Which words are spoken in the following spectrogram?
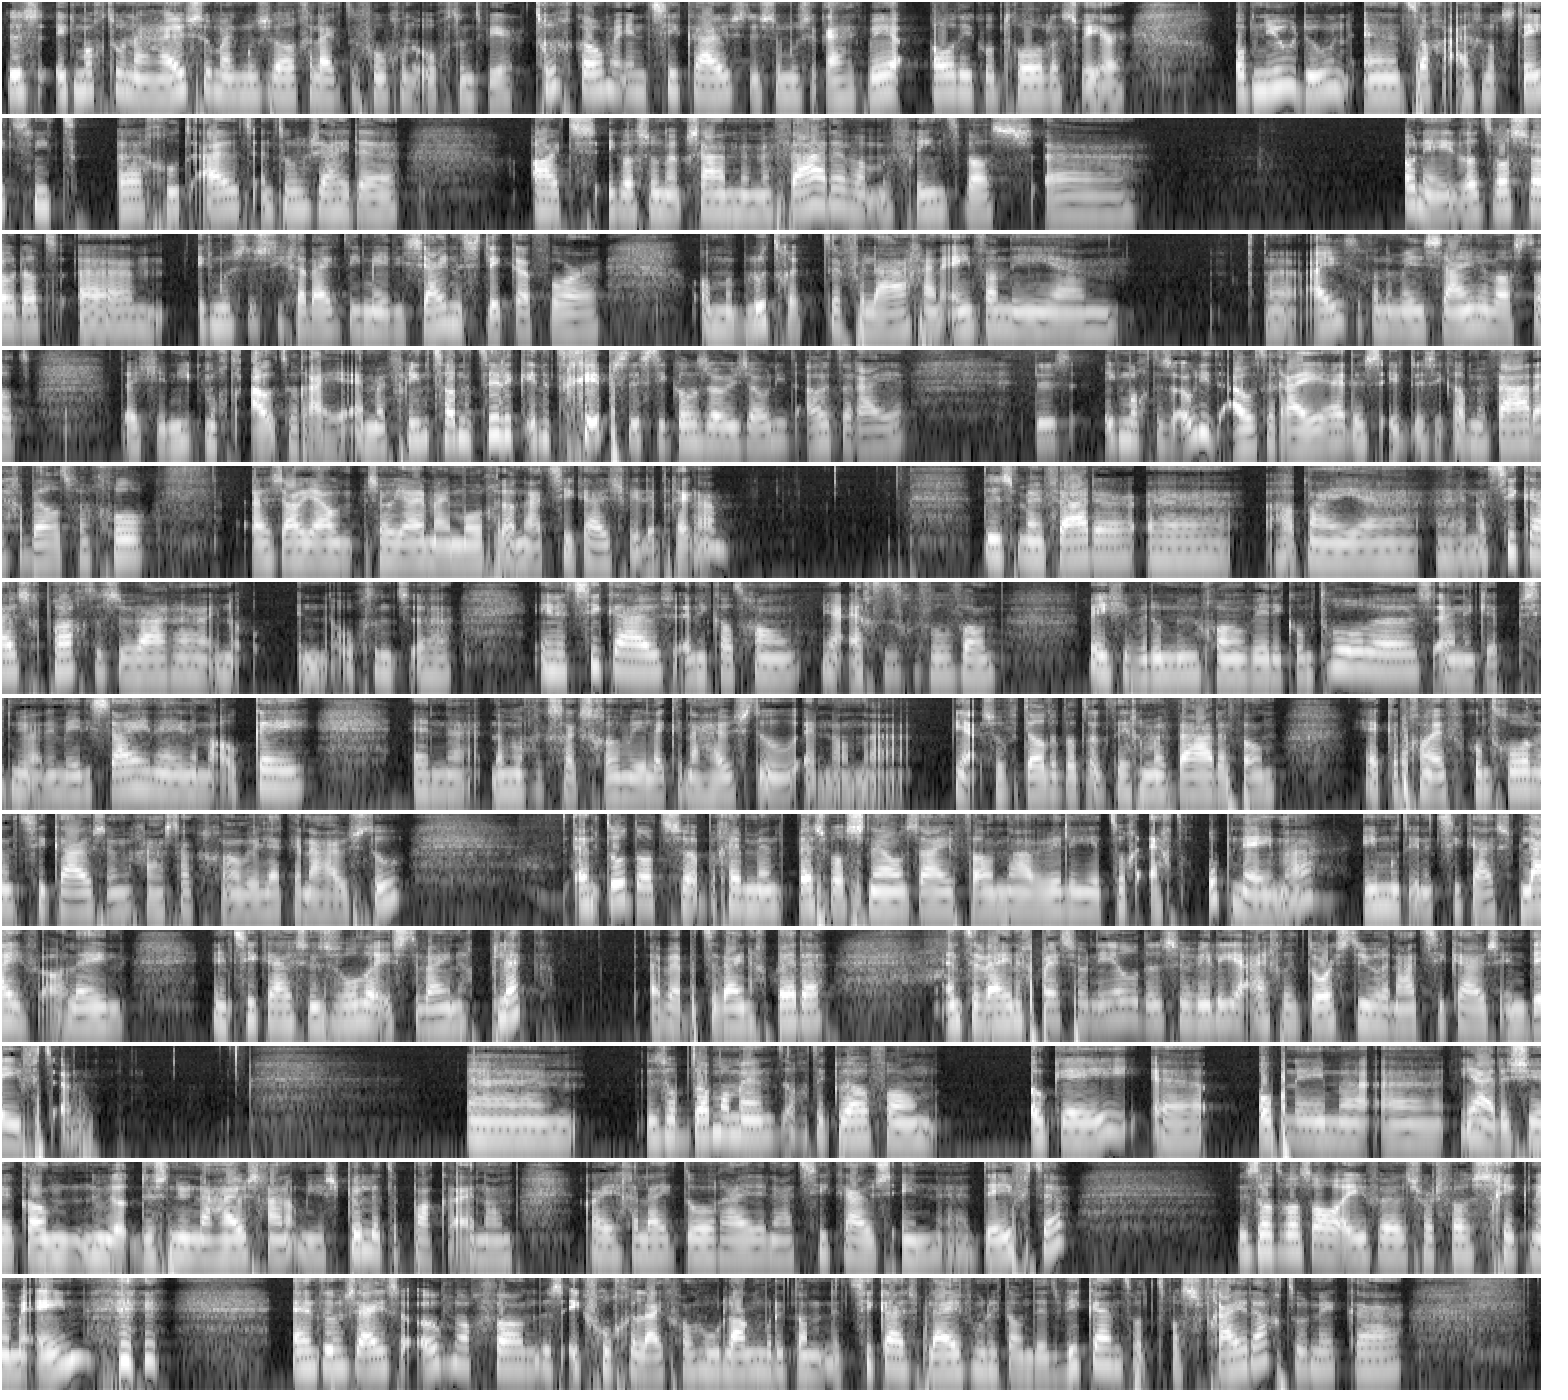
Dus ik mocht toen naar huis toe, maar ik moest wel gelijk de volgende ochtend weer terugkomen in het ziekenhuis. Dus dan moest ik eigenlijk weer al die controles weer opnieuw doen. En het zag er eigenlijk nog steeds niet uh, goed uit. En toen zei de arts, ik was dan ook samen met mijn vader, want mijn vriend was. Uh, oh nee, het was zo dat um, ik moest dus die gelijk die medicijnen slikken voor om mijn bloeddruk te verlagen. En een van die um, uh, eisen van de medicijnen was dat, dat je niet mocht autorijden. En mijn vriend zat natuurlijk in het gips, dus die kon sowieso niet autorijden. Dus ik mocht dus ook niet auto rijden. Dus ik, dus ik had mijn vader gebeld van... Goh, uh, zou, jou, zou jij mij morgen dan naar het ziekenhuis willen brengen? Dus mijn vader uh, had mij uh, naar het ziekenhuis gebracht. Dus we waren in de, in de ochtend in het ziekenhuis. En ik had gewoon ja, echt het gevoel van... Weet je, we doen nu gewoon weer die controles. En ik heb, zit nu aan de medicijnen, helemaal oké. En dan mag ik straks gewoon weer lekker naar huis toe. En dan ja, zo vertelde ik dat ook tegen mijn vader van... Ja, ik heb gewoon even controle in het ziekenhuis en we gaan straks gewoon weer lekker naar huis toe. En totdat ze op een gegeven moment best wel snel zei van... Nou, we willen je toch echt opnemen. Je moet in het ziekenhuis blijven. Alleen in het ziekenhuis in Zwolle is te weinig plek. We hebben te weinig bedden en te weinig personeel. Dus we willen je eigenlijk doorsturen naar het ziekenhuis in Deventer. Um, dus op dat moment dacht ik wel van oké, uh, opnemen. Uh, ja, dus je kan nu, dus nu naar huis gaan om je spullen te pakken. En dan kan je gelijk doorrijden naar het ziekenhuis in uh, Deventer. Dus dat was al even een soort van schrik nummer één. en toen zei ze ook nog van, dus ik vroeg gelijk van hoe lang moet ik dan in het ziekenhuis blijven? Moet ik dan dit weekend? Want het was vrijdag toen ik,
